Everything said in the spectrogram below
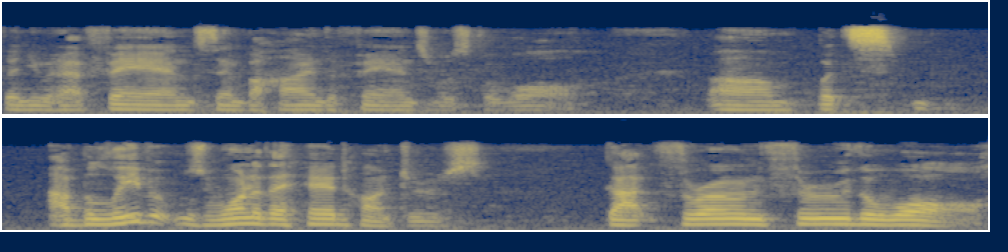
then you would have fans, and behind the fans was the wall. Um, but I believe it was one of the headhunters got thrown through the wall,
